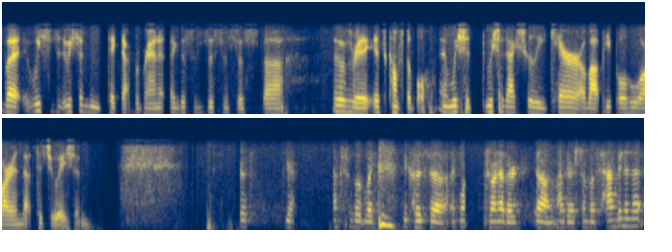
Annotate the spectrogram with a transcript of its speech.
But we should we shouldn't take that for granted. Like this is this is just uh It was really it's comfortable, and we should we should actually care about people who are in that situation. Good. Yeah, absolutely. because uh, at one point or another, um, either some of us have been in that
